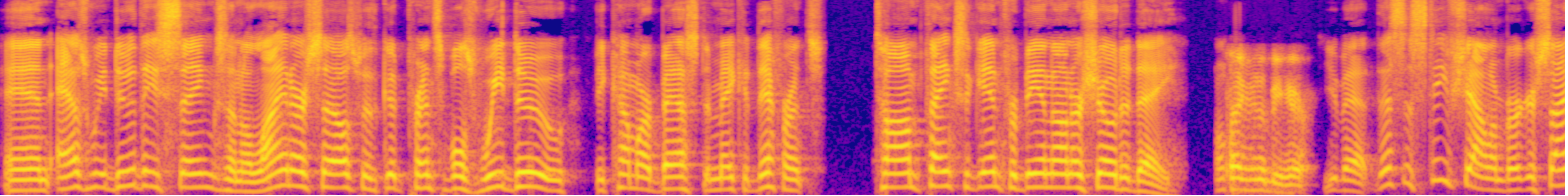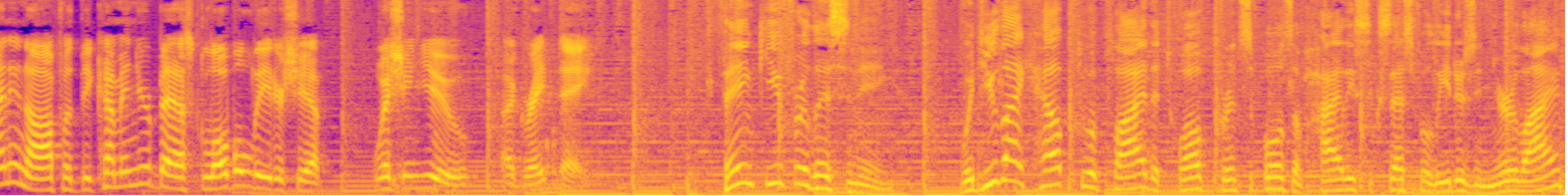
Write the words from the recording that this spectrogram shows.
And as we do these things and align ourselves with good principles, we do become our best and make a difference. Tom, thanks again for being on our show today. Okay. Pleasure to be here. You bet. This is Steve Shallenberger signing off with Becoming Your Best Global Leadership, wishing you a great day. Thank you for listening. Would you like help to apply the 12 principles of highly successful leaders in your life,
